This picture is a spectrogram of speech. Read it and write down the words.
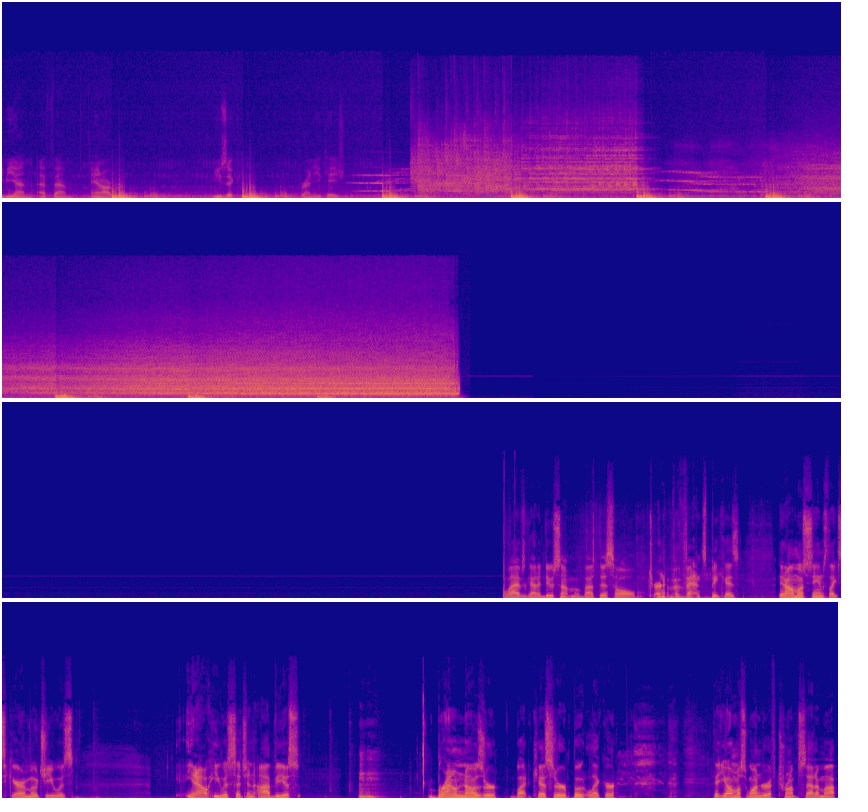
CBN FM Ann Arbor. Music for any occasion. Live's got to do something about this whole turn of events because it almost seems like Scaramucci was, you know, he was such an obvious brown noser, butt kisser, bootlicker that you almost wonder if Trump set him up.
